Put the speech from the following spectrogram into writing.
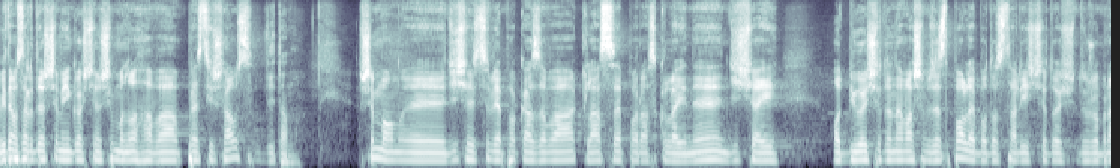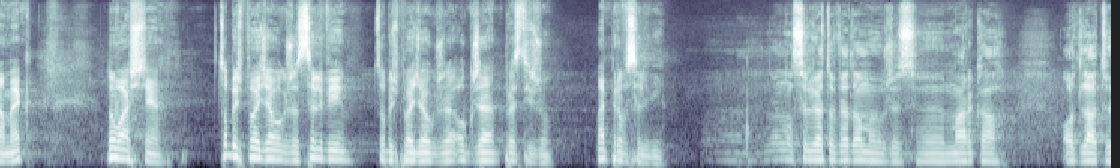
Witam serdecznie, moim gościem Szymon Lochawa, Prestige House. Witam. Szymon, y, dzisiaj Sylwia pokazała klasę po raz kolejny. Dzisiaj odbiłeś się to na waszym zespole, bo dostaliście dość dużo bramek. No właśnie, co byś powiedział o grze Sylwii, co byś powiedział o grze, o grze Prestiżu? Najpierw o Sylwii. Nie no, Sylwia to wiadomo już jest e, marka. Od lat e,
